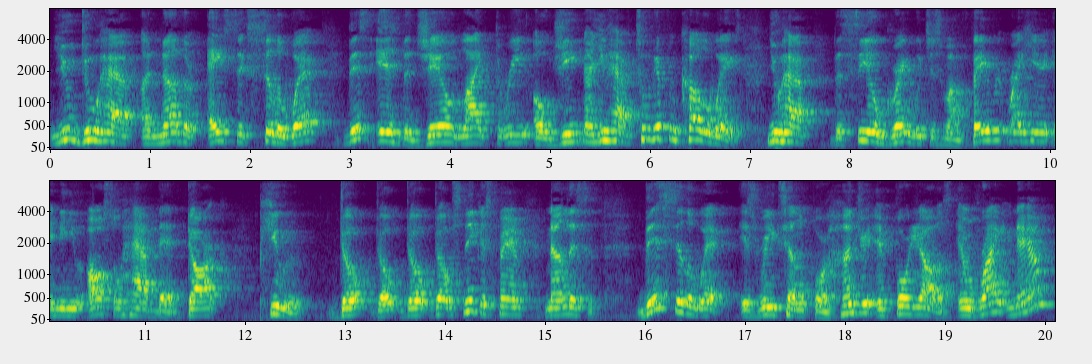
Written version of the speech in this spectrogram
you do have another ASICS silhouette. This is the Gel-Lyte 3 OG. Now, you have two different colorways. You have the Seal Gray, which is my favorite right here. And then you also have that dark pewter. Dope, dope, dope, dope sneakers, fam. Now, listen. This silhouette is retailing for $140. And right now,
